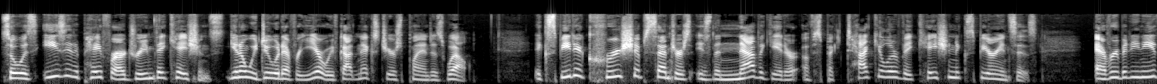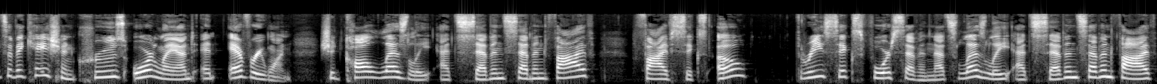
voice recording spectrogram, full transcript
So it was easy to pay for our dream vacations. You know, we do it every year. We've got next year's planned as well. Expedia Cruise Ship Centers is the navigator of spectacular vacation experiences. Everybody needs a vacation, cruise or land, and everyone should call Leslie at 775 560 3647. That's Leslie at 775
